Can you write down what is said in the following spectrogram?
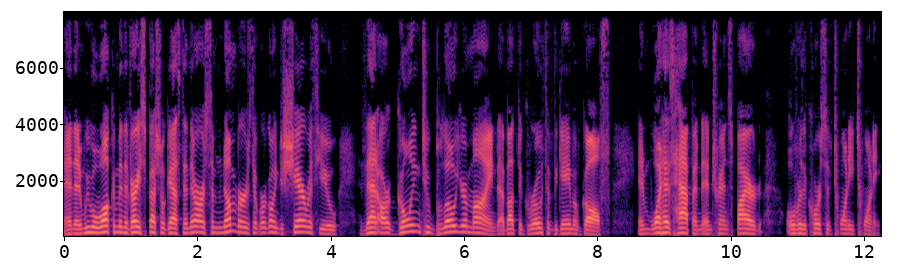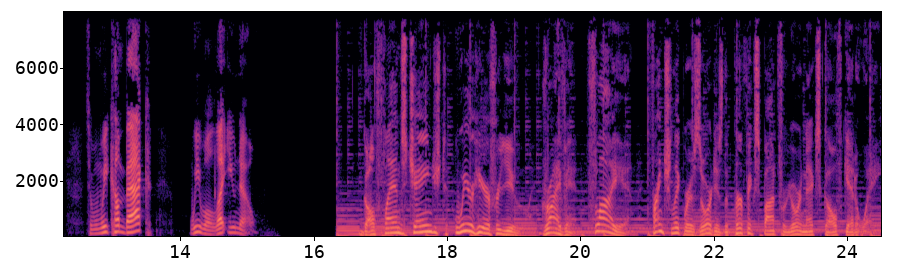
And then we will welcome in the very special guest. And there are some numbers that we're going to share with you that are going to blow your mind about the growth of the game of golf and what has happened and transpired over the course of 2020. So when we come back, we will let you know. Golf plans changed? We're here for you. Drive in, fly in French Lick Resort is the perfect spot for your next golf getaway.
